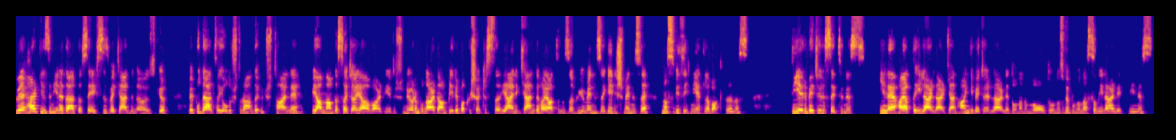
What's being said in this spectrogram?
Ve herkesin yine deltası eşsiz ve kendine özgü. Ve bu deltayı oluşturan da üç tane bir anlamda sac ayağı var diye düşünüyorum. Bunlardan biri bakış açısı. Yani kendi hayatınıza, büyümenize, gelişmenize nasıl bir zihniyetle baktığınız. Diğeri beceri setiniz. Yine hayatta ilerlerken hangi becerilerle donanımlı olduğunuz ve bunu nasıl ilerlettiğiniz.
